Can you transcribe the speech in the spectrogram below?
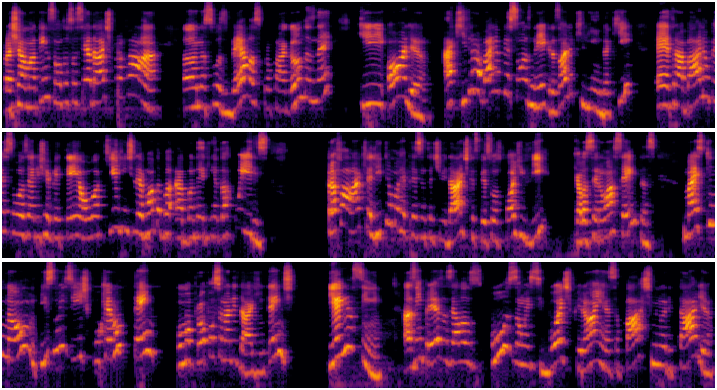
para chamar a atenção da sociedade para falar uh, nas suas belas propagandas, né? Que, olha, aqui trabalham pessoas negras, olha que linda, aqui é, trabalham pessoas LGBT, ou aqui a gente levanta a bandeirinha do arco-íris, para falar que ali tem uma representatividade, que as pessoas podem vir, que elas serão aceitas, mas que não, isso não existe, porque não tem uma proporcionalidade, entende? E aí, assim, as empresas, elas usam esse boi de piranha, essa parte minoritária,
